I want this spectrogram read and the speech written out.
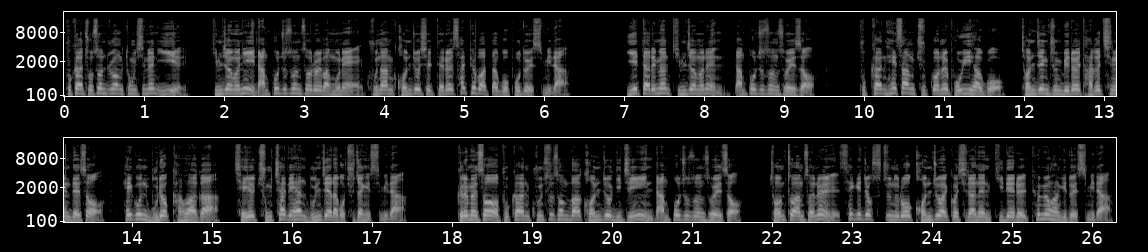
북한 조선중앙통신은 2일 김정은이 남포조선소를 방문해 군함 건조 실태를 살펴봤다고 보도했습니다. 이에 따르면 김정은은 남포조선소에서 북한 해상 주권을 보위하고 전쟁 준비를 다그치는 데서 해군 무력 강화가 제일 중차대한 문제라고 주장했습니다. 그러면서 북한 군수선박 건조기지인 남포조선소에서 전투함선을 세계적 수준으로 건조할 것이라는 기대를 표명하기도 했습니다.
